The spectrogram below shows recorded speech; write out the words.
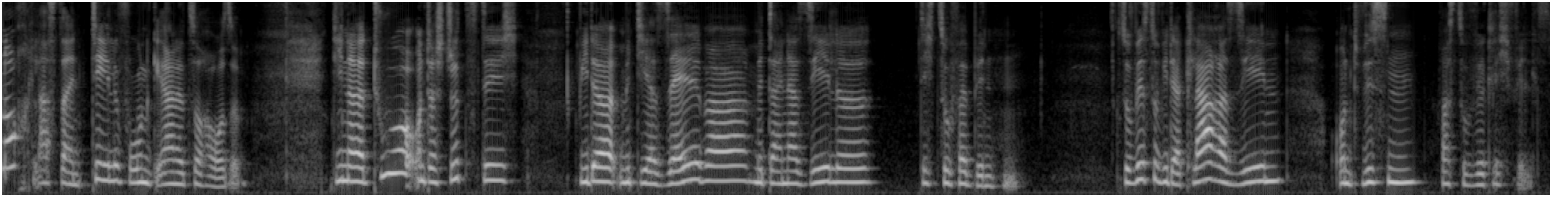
noch, lass dein Telefon gerne zu Hause. Die Natur unterstützt dich wieder mit dir selber, mit deiner Seele dich zu verbinden. So wirst du wieder klarer sehen und wissen, was du wirklich willst.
